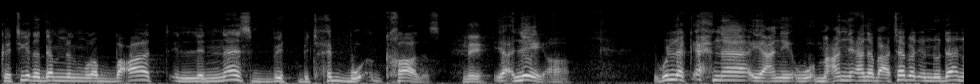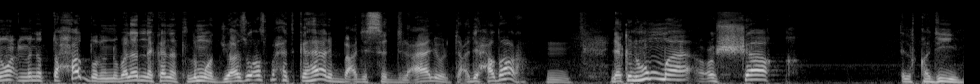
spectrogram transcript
كتيرة ده من المربعات اللي الناس بت بتحبه خالص. ليه؟ يعني ليه؟ آه. يقول لك إحنا يعني مع إني أنا بعتبر إنه ده نوع من التحضر إنه بلدنا كانت لمض جاز وأصبحت كهارب بعد السد العالي والبتاع دي حضارة مم. لكن هم عشاق القديم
